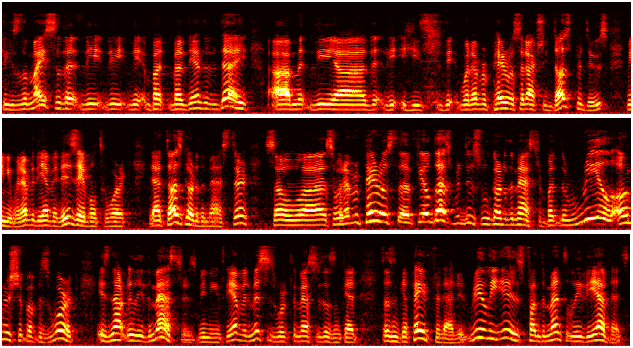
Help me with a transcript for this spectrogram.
Because the Maisa, the, the, the, the, but, but at the end of the day, um, the, uh, the, the, he's, the, whatever payroll it actually does produce, meaning whenever the Eved is able to work, that does go to the master. So, uh, so whatever payroll the field does produce will go to the master. But the real ownership of his work is not really the master's. Meaning, if the Eved misses work, the master doesn't get doesn't get paid for that. It really is fundamentally the Eved's.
